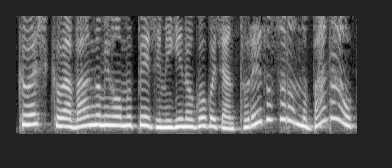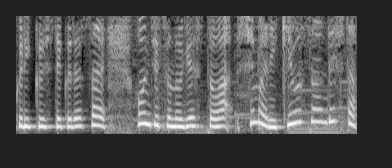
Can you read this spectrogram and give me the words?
詳しくは番組ホームページ右の午後じゃんトレードサロンのバナーをクリックしてください。本日のゲストは島力夫さんでした。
